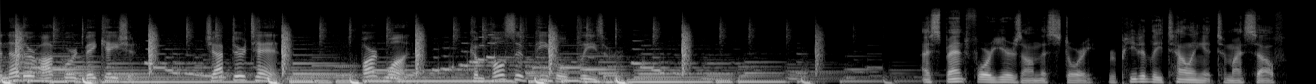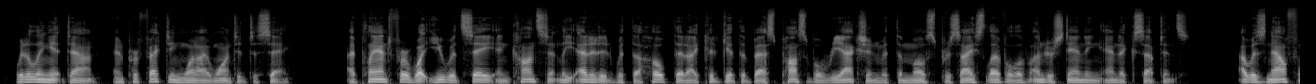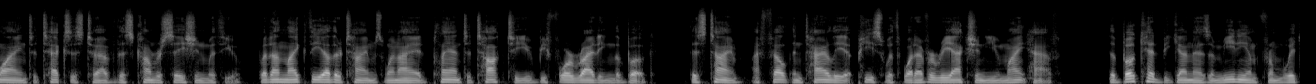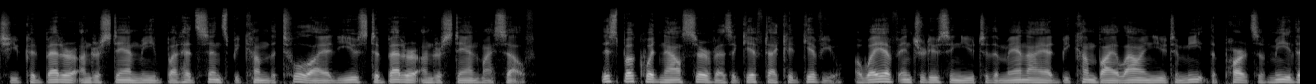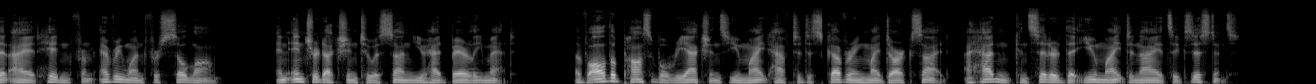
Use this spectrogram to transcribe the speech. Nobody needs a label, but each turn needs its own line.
Another Awkward Vacation. Chapter 10. Part 1. Compulsive People Pleaser.
I spent four years on this story, repeatedly telling it to myself, whittling it down, and perfecting what I wanted to say. I planned for what you would say and constantly edited with the hope that I could get the best possible reaction with the most precise level of understanding and acceptance. I was now flying to Texas to have this conversation with you, but unlike the other times when I had planned to talk to you before writing the book, this time I felt entirely at peace with whatever reaction you might have. The book had begun as a medium from which you could better understand me, but had since become the tool I had used to better understand myself. This book would now serve as a gift I could give you, a way of introducing you to the man I had become by allowing you to meet the parts of me that I had hidden from everyone for so long an introduction to a son you had barely met. Of all the possible reactions you might have to discovering my dark side, I hadn't considered that you might deny its existence.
